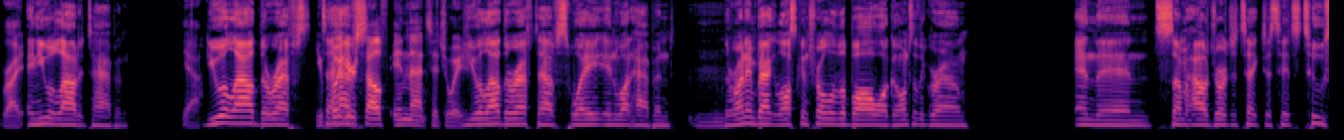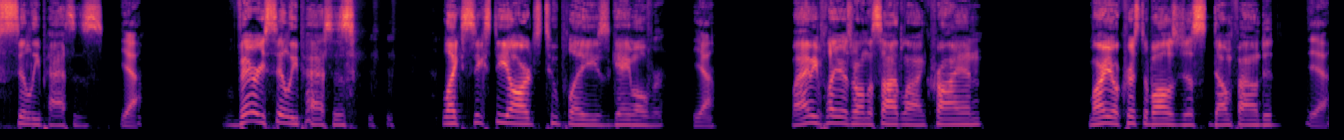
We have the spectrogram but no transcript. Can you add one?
Right. and you allowed it to happen. Yeah. You allowed the refs. You to put have, yourself in that situation. You allowed the refs to have sway in what happened. Mhm. The running back lost control of the ball while going to the ground, and then somehow Georgia Tech just hits two silly passes. Yeah. Very silly passes, like sixty yards, two plays, game over. Yeah. Miami players are on the sideline crying. Mario Cristobal is just dumbfounded. Yeah.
